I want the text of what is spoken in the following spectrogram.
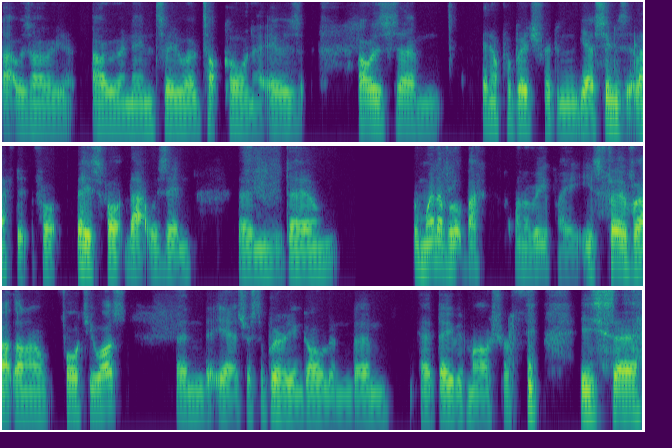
that was our into a top corner. It was, I was um, in Upper Bridgford, and yeah, as soon as it left it for his foot, that was in. And um, and when I've looked back on a replay, he's further out than I thought he was and yeah, it's just a brilliant goal. And um, yeah, David Marshall, he's uh,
